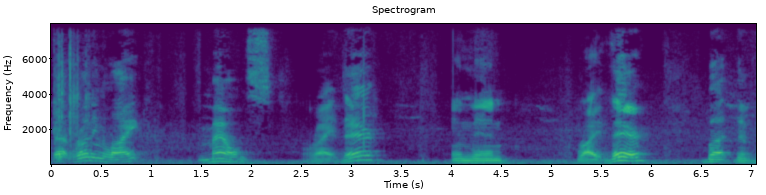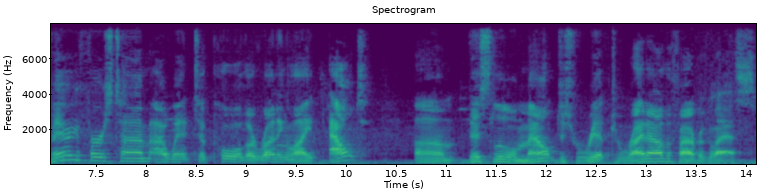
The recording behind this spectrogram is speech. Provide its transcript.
That running light mounts right there and then right there. But the very first time I went to pull the running light out, um, this little mount just ripped right out of the fiberglass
